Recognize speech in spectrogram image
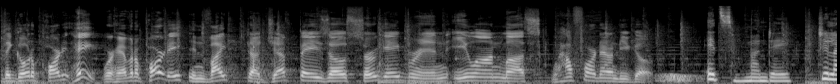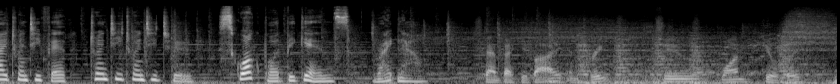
they go to parties. Hey, we're having a party. Invite uh, Jeff Bezos, Sergey Brin, Elon Musk. Well, how far down do you go? It's Monday, July 25th, 2022. Squawk Pod begins right now. Stand Becky by in three, two, one. Cue, please.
